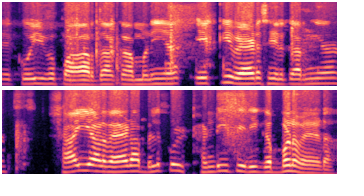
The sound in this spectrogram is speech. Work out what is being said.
ਤੇ ਕੋਈ ਵਪਾਰ ਦਾ ਕੰਮ ਨਹੀਂ ਆ, ਇੱਕ ਹੀ ਵੈੜ ਸੇਲ ਕਰਨੀ ਆ, ਸ਼ਾਹੀ ਵਾਲ ਵੈੜ ਆ, ਬਿਲਕੁਲ ਠੰਡੀ ਧੀਰੀ ਗੱਬਣ ਵੈੜ ਆ।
